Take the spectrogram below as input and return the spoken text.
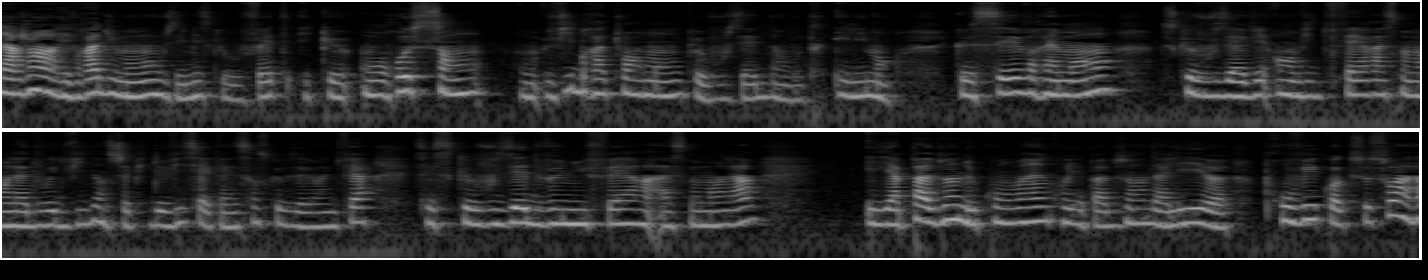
L'argent arrivera du moment où vous aimez ce que vous faites et qu'on ressent vibratoirement que vous êtes dans votre élément, que c'est vraiment ce que vous avez envie de faire à ce moment-là de votre vie, dans ce chapitre de vie, c'est la connaissance que vous avez envie de faire, c'est ce que vous êtes venu faire à ce moment-là. Et il n'y a pas besoin de convaincre, il n'y a pas besoin d'aller euh, prouver quoi que ce soit.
